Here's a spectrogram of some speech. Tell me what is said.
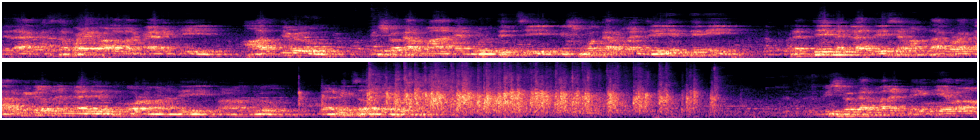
లేదా కష్టపడే వాళ్ళ వర్గానికి ఆద్యుడు విశ్వకర్మ అనే గుర్తించి విశ్వకర్మ జయంతిని ప్రత్యేకంగా దేశమంతా కూడా కార్మికుల దినంగా జరుపుకోవడం అనేది మనం అందరూ గర్వించదగ్గ విశ్వకర్మలంటే కేవలం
